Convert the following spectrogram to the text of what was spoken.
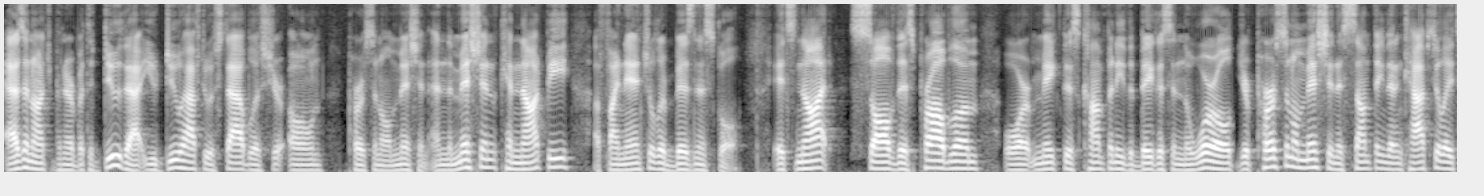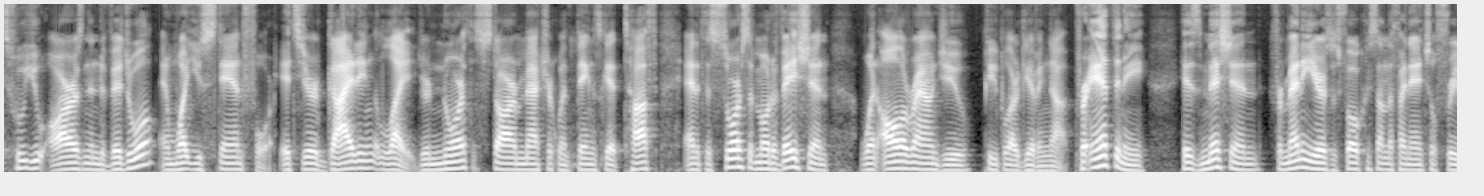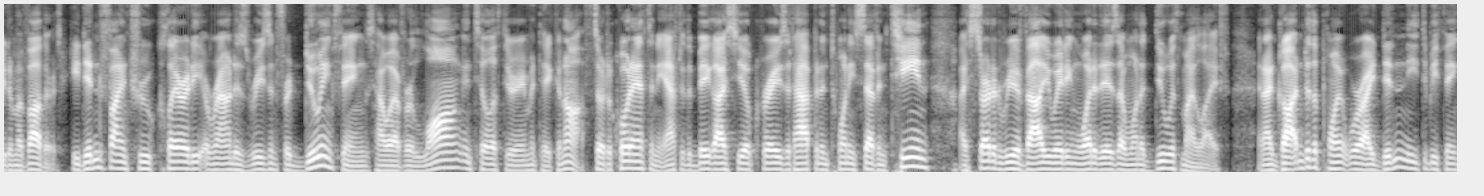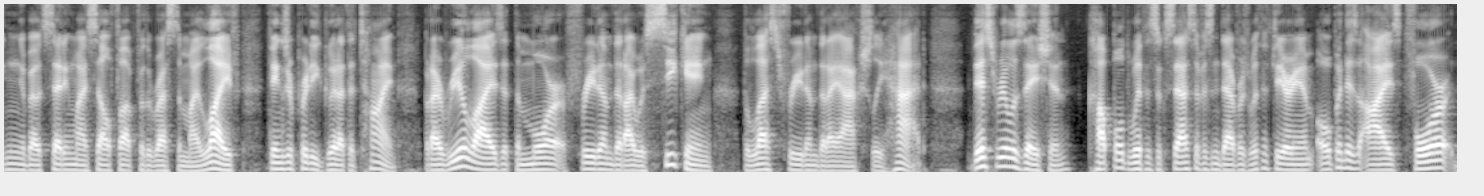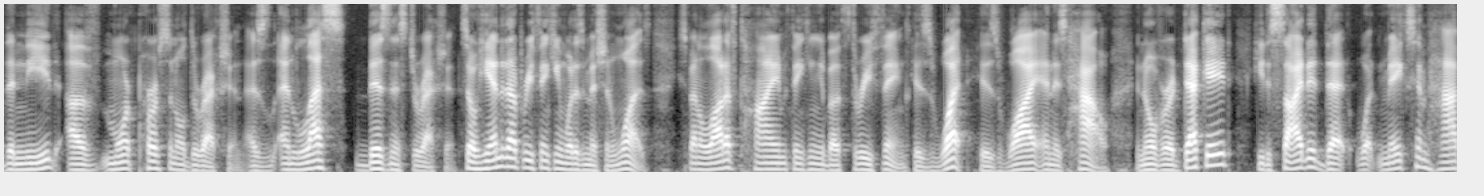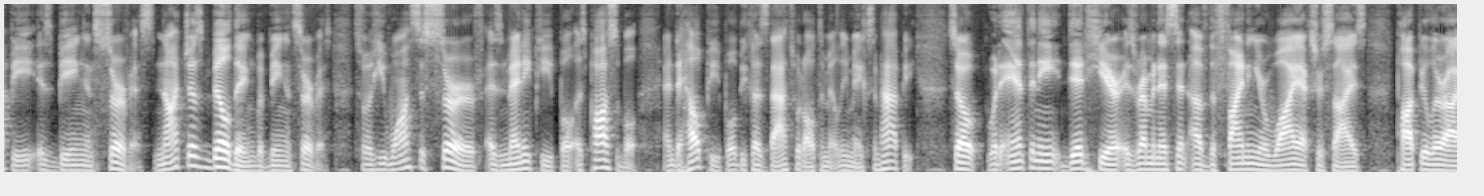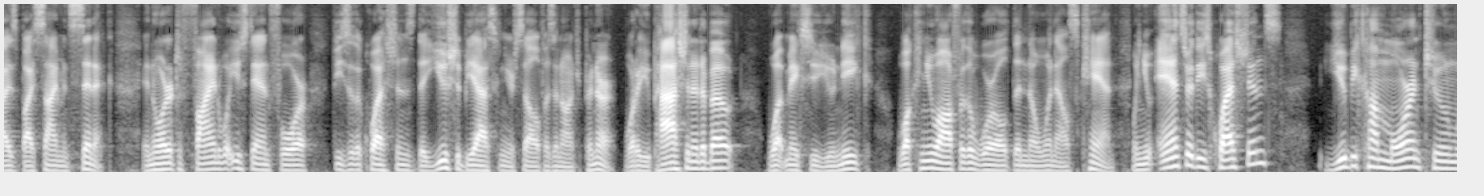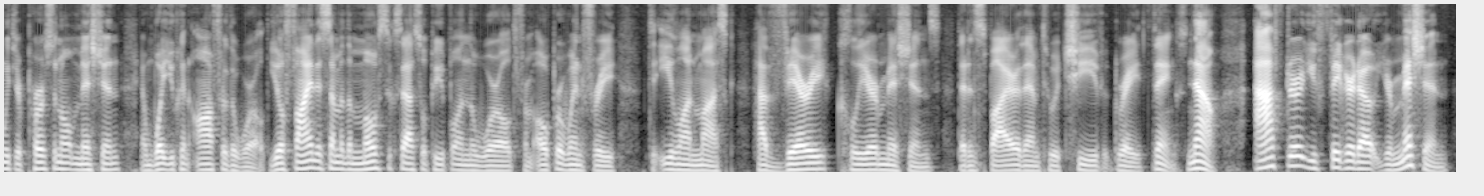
as an entrepreneur. But to do that, you do have to establish your own personal mission. And the mission cannot be a financial or business goal. It's not solve this problem or make this company the biggest in the world. Your personal mission is something that encapsulates who you are as an individual and what you stand for. It's your guiding light, your North Star metric when things get tough, and it's a source of motivation when all around you people are giving up. For Anthony, his mission for many years was focused on the financial freedom of others. He didn't find true clarity around his reason for doing things, however, long until Ethereum had taken off. So, to quote Anthony, after the big ICO craze that happened in 2017, I started reevaluating what it is I want to do with my life. And I'd gotten to the point where I didn't need to be thinking about setting myself up for the rest of my life. Things were pretty good at the time. But I realized that the more freedom that I was seeking, the less freedom that I actually had. This realization coupled with the success of his endeavors with Ethereum, opened his eyes for the need of more personal direction as and less business direction. So he ended up rethinking what his mission was. He spent a lot of time thinking about three things: his what, his why, and his how. And over a decade, he decided that what makes him happy is being in service, not just building, but being in service. So he wants to serve as many people as possible and to help people because that's what ultimately makes him happy. So, what Anthony did here is reminiscent of the finding your why exercise popularized by Simon Sinek. In order to find what you stand for, these are the questions that you should be asking yourself as an entrepreneur. What are you passionate about? What makes you unique? What can you offer the world that no one else can? When you answer these questions, you become more in tune with your personal mission and what you can offer the world. You'll find that some of the most successful people in the world, from Oprah Winfrey to Elon Musk, have very clear missions that inspire them to achieve great things. Now, after you figured out your mission,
